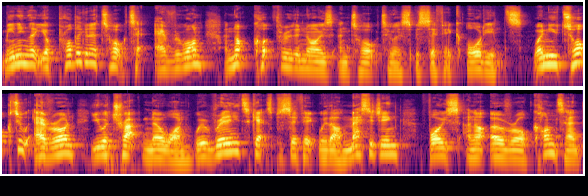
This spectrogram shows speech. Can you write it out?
meaning that you're probably going to talk to everyone and not cut through the noise and talk to a specific audience. When you talk to everyone, you attract no one. We really need to get specific with our messaging, voice, and our overall content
